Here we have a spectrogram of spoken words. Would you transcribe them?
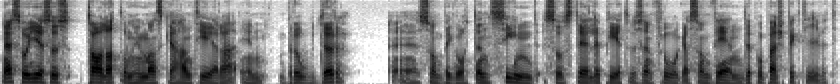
När så Jesus talat om hur man ska hantera en broder eh, som begått en synd så ställer Petrus en fråga som vänder på perspektivet.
